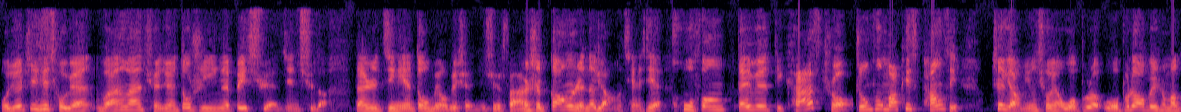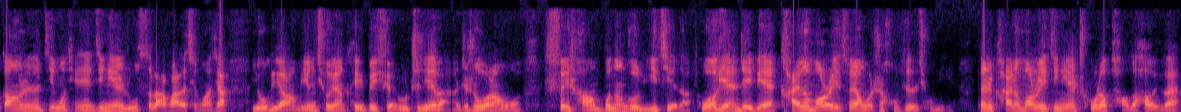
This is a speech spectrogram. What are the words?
我觉得这些球员完完全全都是应该被选进去的，但是今年都没有被选进去，反而是钢人的两个前线护锋 David DeCastro，中锋 Marcus p o n c y。这两名球员，我不知道，我不知道为什么钢人的进攻前线今年如此拉胯的情况下，有两名球员可以被选入直接板，这是我让我非常不能够理解的。国联这边 k y l e Murray，虽然我是红雀的球迷，但是 k y l e Murray 今年除了跑得好以外，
